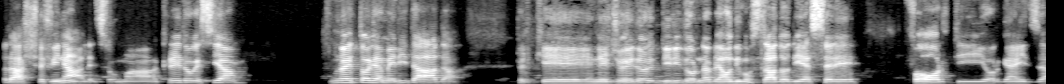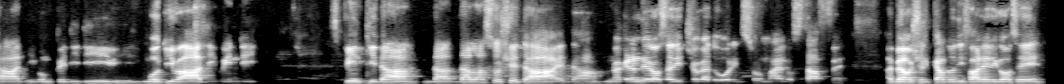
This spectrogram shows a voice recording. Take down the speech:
rush finale, insomma, credo che sia una vittoria meritata perché nel giorno di ritorno abbiamo dimostrato di essere forti, organizzati, competitivi, motivati, quindi spinti da, da, dalla società e da una grande rosa di giocatori, insomma, e lo staff. Abbiamo cercato di fare le cose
